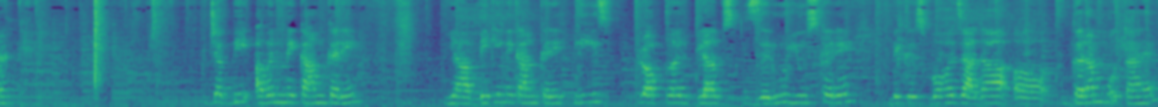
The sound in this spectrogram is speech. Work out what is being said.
रखते हैं. जब भी अवन में काम करें या बेकिंग में काम करें प्लीज़ प्रॉपर ग्लव्स ज़रूर यूज़ करें बिकॉज़ बहुत ज़्यादा गर्म होता है।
